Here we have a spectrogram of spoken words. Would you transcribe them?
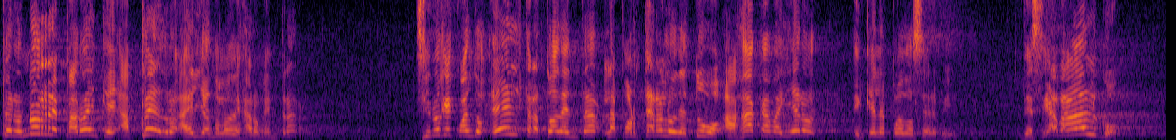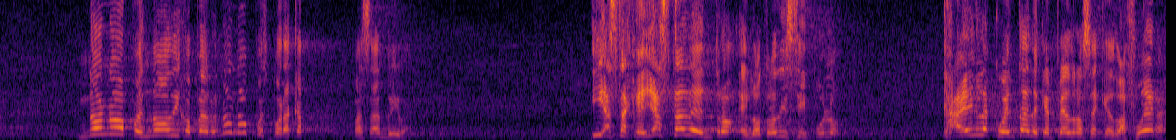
Pero no reparó en que a Pedro, a él ya no lo dejaron entrar. Sino que cuando él trató de entrar, la portera lo detuvo. Ajá, caballero, ¿en qué le puedo servir? Deseaba algo. No, no, pues no, dijo Pedro. No, no, pues por acá pasando iba. Y hasta que ya está dentro, el otro discípulo cae en la cuenta de que Pedro se quedó afuera.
